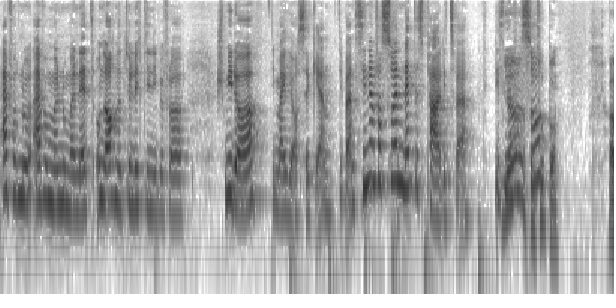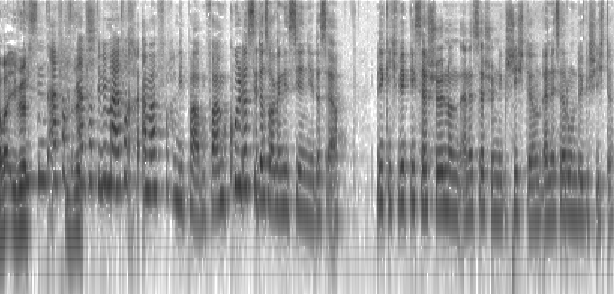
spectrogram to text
einfach nur, einfach mal nur mal nett. Und auch natürlich die liebe Frau Schmiedauer, die mag ich auch sehr gern. Die waren, sind einfach so ein nettes Paar, die zwei. Die sind ja, einfach so, super. Aber ich würde. Die sind einfach, einfach, die will man einfach, einfach lieb haben. Vor allem cool, dass sie das organisieren jedes Jahr. Wirklich, wirklich sehr schön und eine sehr schöne Geschichte und eine sehr runde Geschichte.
